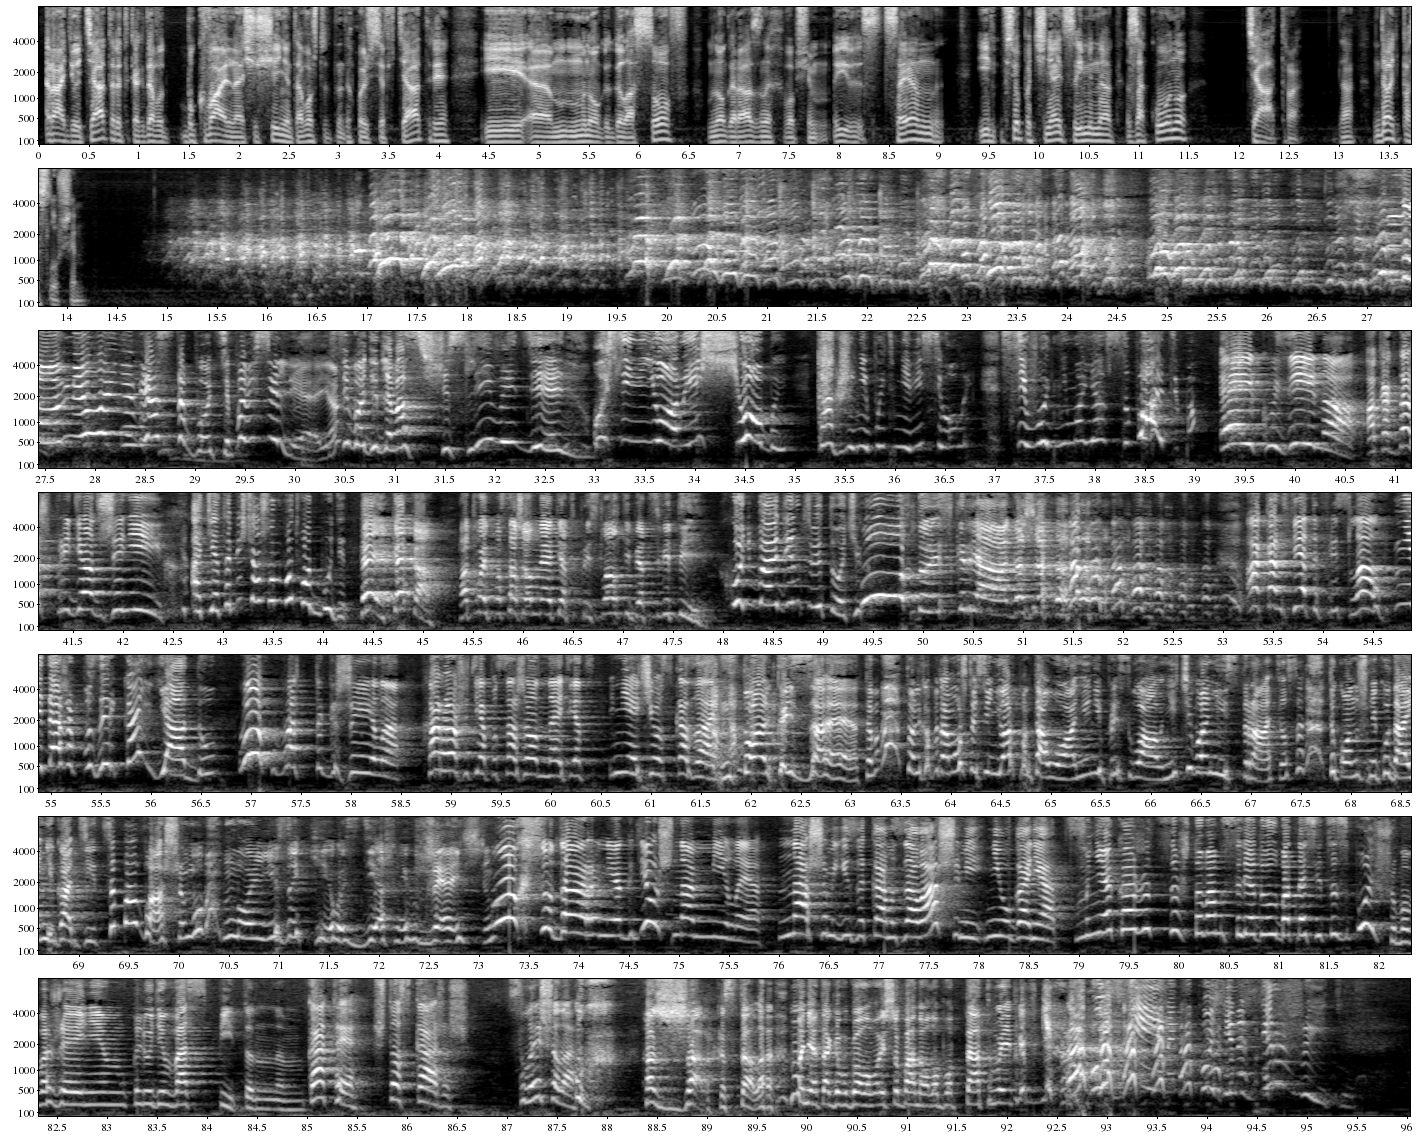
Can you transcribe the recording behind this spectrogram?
радиотеатр это когда вот буквально ощущение того, что ты находишься в театре, и э, много голосов, много разных, в общем, и сцен, и все подчиняется именно закону театра. Да? Давайте послушаем. Сегодня для вас счастливый день. О, сеньор, еще бы! Как же не быть мне веселой? Сегодня моя свадьба. Эй, кузина, а когда ж придет жених? Отец обещал, что он вот-вот будет. Эй, Кека, а твой посаженный отец прислал тебе цветы? Хоть бы один цветочек. Ух, ну и скряга же. А конфеты прислал? Не даже пузырька яду. Ух, вот так жила. Хороший тебе посаженный отец, нечего сказать. Только из-за этого, только потому что сеньор Пантауани не прислал, ничего не истратился, так он уж никуда и не годится, по-вашему, но и языки у здешних женщин. Ух, сударыня, где уж нам, милая, нашим языкам за вашими не угоняться. Мне кажется, что вам следовало бы относиться с большим уважением к людям воспитанным. Кате, что скажешь? Слышала? Ух! Аж жарко стало. Мне так в голову и шибануло, будто от выпивки. Кузина, кузина, сдержитесь.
